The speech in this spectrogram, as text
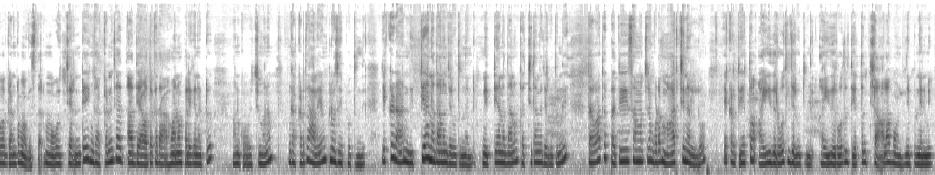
ఒక గంట మోగిస్తారు. మోగించారంటే ఇంకా అక్కడి నుంచి ఆ- ఆ దేవతలకు అది ఆహ్వానం పలికినట్టు అనుకోవచ్చు మనం. ఇంకా అక్కడితో ఆలయం క్లోజ్ అయిపోతుంది. ఇక్కడ నిత్యాన్నదానం జరుగుతుందండి. నిత్యాన్నదానం ఖచ్చితంగా జరుగుతుంది. తర్వాత ప్రతి సంవత్సరం కూడా మార్చి నెలలో ఇక్కడ తీర్థం ఐదు రోజులు జరుగుతుంది. ఐదు రోజులు తీర్థం చాలా బాగుంటుంది. ఇప్పుడు నేను మీకు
